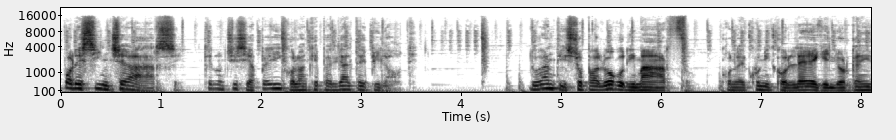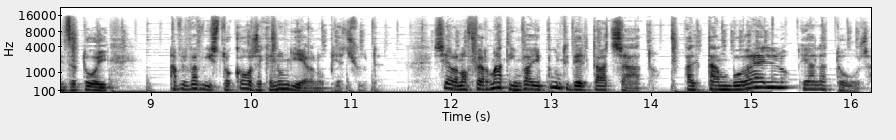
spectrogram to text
vuole sincerarsi che non ci sia pericolo anche per gli altri piloti. Durante il sopralluogo di marzo, con alcuni colleghi e gli organizzatori, aveva visto cose che non gli erano piaciute. Si erano fermati in vari punti del tracciato, al tamburello e alla tosa.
